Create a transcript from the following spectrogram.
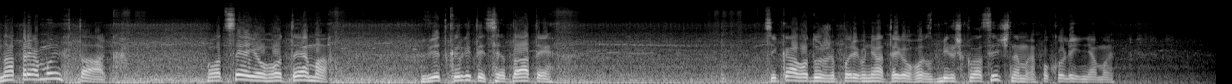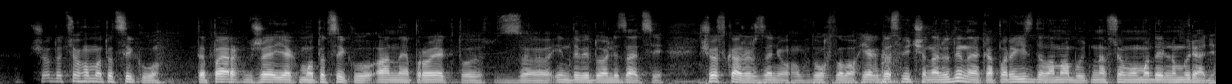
На прямих так. Оце його тема. Відкритися дати. Цікаво дуже порівняти його з більш класичними поколіннями. Щодо цього мотоциклу, тепер вже як мотоциклу, а не проєкту з індивідуалізації. Що скажеш за нього в двох словах, як досвідчена людина, яка переїздила, мабуть, на всьому модельному ряді?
